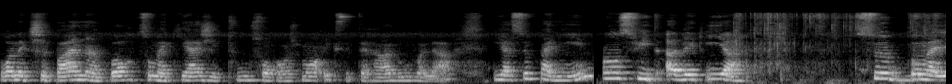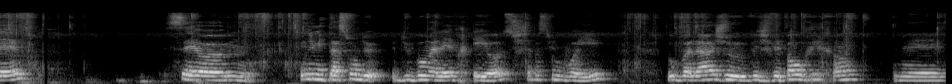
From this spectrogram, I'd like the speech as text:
remettre, je sais pas, n'importe, son maquillage et tout, son rangement, etc. Donc voilà, il y a ce panier. Ensuite, avec, il y a ce baume à lèvres. C'est euh, une imitation du baume à lèvres EOS. Je sais pas si vous voyez. Donc voilà, je vais, je vais pas ouvrir, hein, mais...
